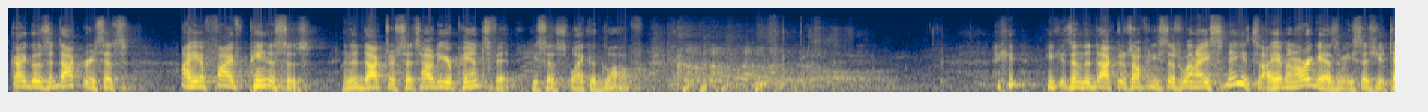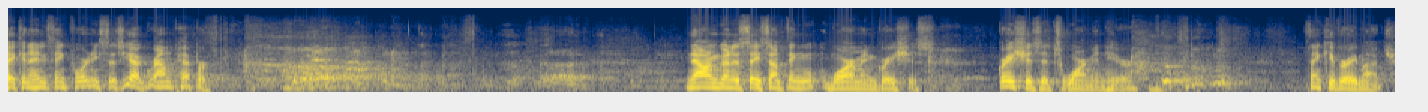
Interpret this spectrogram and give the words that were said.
Guy goes to the doctor, he says, I have five penises. And the doctor says, How do your pants fit? He says, Like a glove. He gets in the doctor's office. And he says, when I sneeze, I have an orgasm. He says, you taking anything for it? And he says, yeah, ground pepper. now I'm going to say something warm and gracious. Gracious, it's warm in here. Thank you very much.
